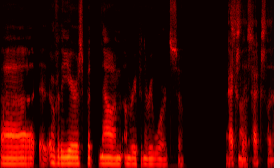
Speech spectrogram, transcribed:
uh, over the years, but now I'm I'm reaping the rewards. So excellent, nice. excellent.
